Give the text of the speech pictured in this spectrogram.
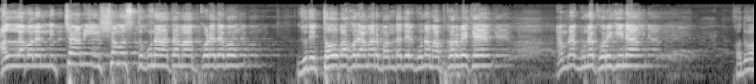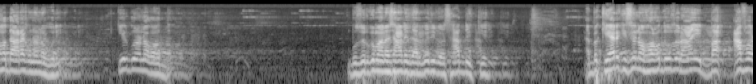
আল্লাহ বলেন নিশ্চয় আমি সমস্ত গুণা তা মাফ করে দেব যদি তৌবা করে আমার বান্দাদের গুণা মাফ করবে কে? আমরা গুণা করি কি না? হদুয়া হদা আরা গুণা নগরী কির। গুণা নগদ বুজুর্গ মানুষ আড়ি দার করে দিবে সাত দিকে আবার কেয়ার কিছু নহর দুজোর আই বা, আফর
